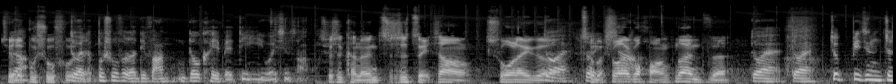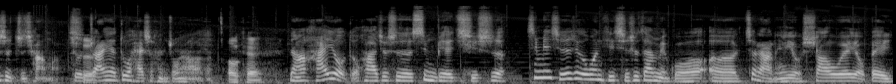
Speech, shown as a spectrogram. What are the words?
觉得不舒服，对的，不舒服的地方，你都可以被定义为性骚扰。就是可能只是嘴上说了一个，对，怎么说了一个黄段子。对对，就毕竟这是职场嘛，就专业度还是很重要的。OK。然后还有的话就是性别歧视，性别歧视这个问题，其实在美国，呃，这两年有稍微有被。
